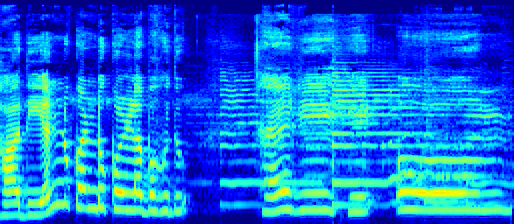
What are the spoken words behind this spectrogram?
ಹಾದಿಯನ್ನು ಕಂಡುಕೊಳ್ಳಬಹುದು. ಹರಿ ಓಂ.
